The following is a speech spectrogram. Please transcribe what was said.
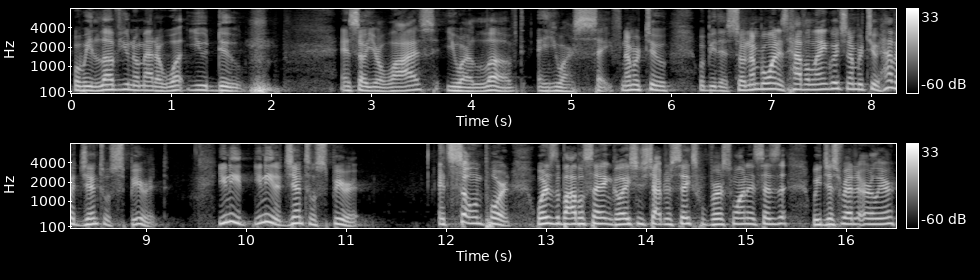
where we love you no matter what you do. And so you're wise, you are loved, and you are safe. Number two would be this. So number one is have a language. Number two, have a gentle spirit. You need, you need a gentle spirit. It's so important. What does the Bible say in Galatians chapter 6, verse 1? It says we just read it earlier.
